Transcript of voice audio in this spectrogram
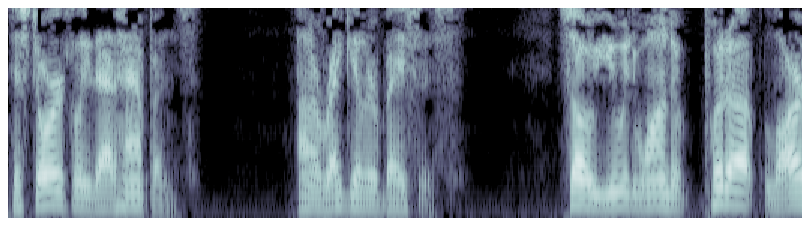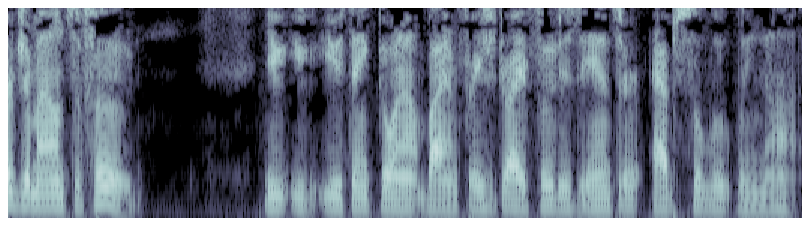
Historically, that happens on a regular basis. So you would want to put up large amounts of food. You, you, you think going out and buying freeze dried food is the answer? Absolutely not.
